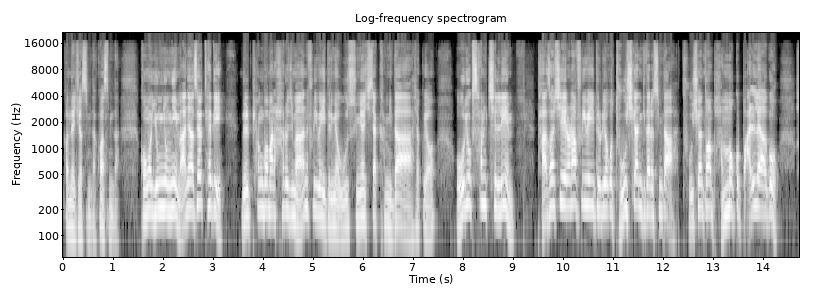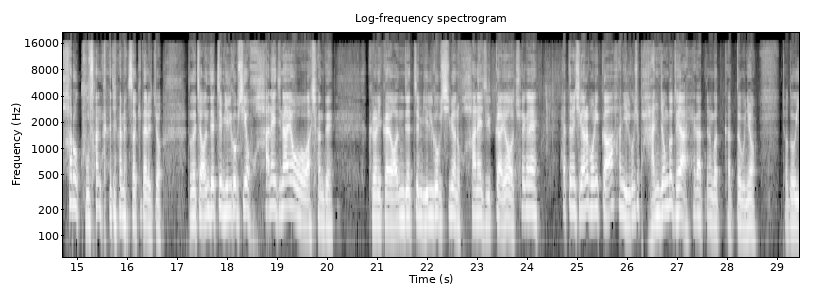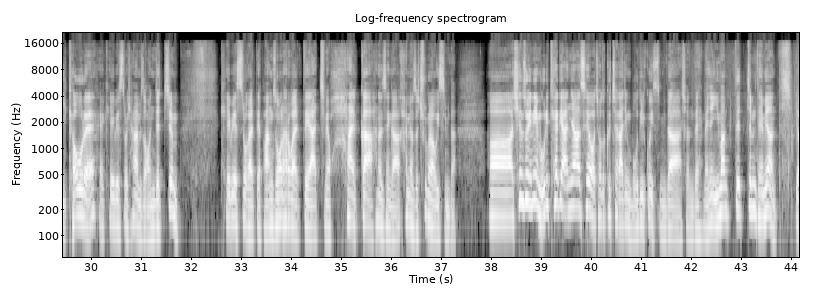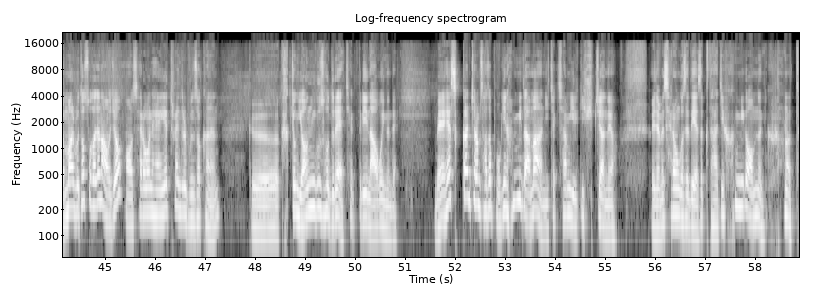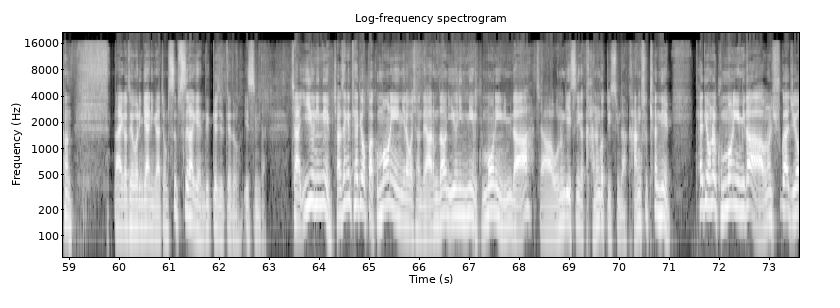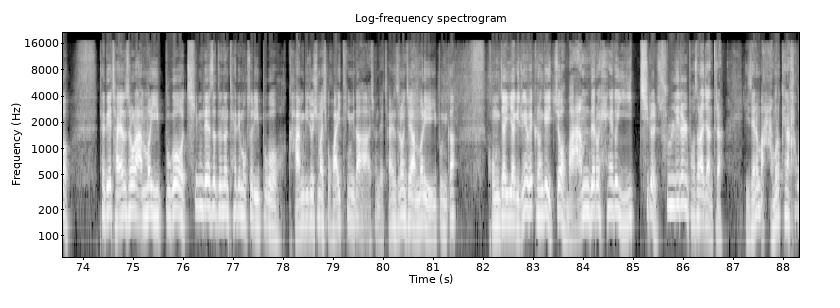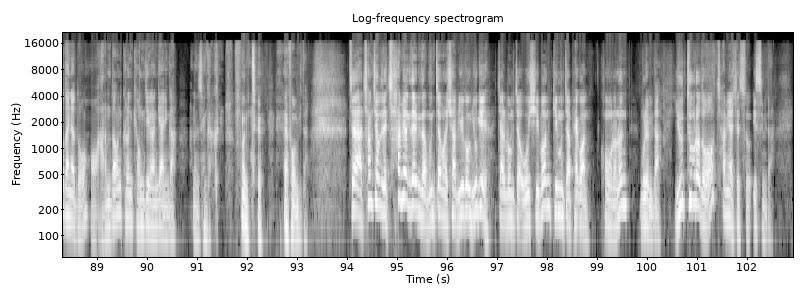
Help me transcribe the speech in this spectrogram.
건네주셨습니다. 고맙습니다. 0566님, 안녕하세요, 테디. 늘 평범한 하루지만 프리웨이 들으며 웃으며 시작합니다. 하셨고요. 5637님, 5시에 일어나 프리웨이 들으려고 2시간 기다렸습니다. 2시간 동안 밥 먹고 빨래하고 하루 구상까지 하면서 기다렸죠. 도대체 언제쯤 7시에 환해지나요? 하셨는데, 그러니까요. 언제쯤 7시면 환해질까요? 최근에 해 뜨는 시간을 보니까 한 7시 반 정도 돼야 해가 뜨는 것 같더군요. 저도 이 겨울에 KBS로 향하면서 언제쯤 KBS로 갈 때, 방송을 하러 갈 때 아침에 환할까 하는 생각 하면서 출근하고 있습니다. 아, 신소희님, 우리 테디 안녕하세요. 저도 그 책 아직 못 읽고 있습니다. 하셨는데, 매년 이맘때쯤 되면 연말부터 쏟아져 나오죠? 어, 새로운 해의 트렌드를 분석하는 그 각종 연구소들의 책들이 나오고 있는데 매해 습관처럼 사서 보긴 합니다만 이 책 참 읽기 쉽지 않네요. 왜냐하면 새로운 것에 대해서 그다지 흥미가 없는 그런 어떤 나이가 돼버린 게 아닌가 좀 씁쓸하게 느껴질 때도 있습니다. 자, 이은희님, 잘생긴 테디 오빠, good morning이라고 하셨는데, 아름다운 이은희님, good morning입니다. 자, 오는 게 있으니까 가는 것도 있습니다. 강숙현님, 테디 오늘 good morning입니다. 오늘 휴가지요. 테디의 자연스러운 앞머리 이쁘고 침대에서 듣는 테디 목소리 이쁘고 감기 조심하시고 화이팅입니다 하셨는데 자연스러운 제 앞머리 이쁩니까? 공자 이야기 중에 왜 그런 게 있죠? 마음대로 행해도 이치를 순리를 벗어나지 않더라. 이제는 아무렇게나 하고 다녀도 어, 아름다운 그런 경지가 된 게 아닌가 하는 생각을 문득 해봅니다. 자, 청취자분들의 참여 기다립니다. 문자번호 샵 1061, 짧은 문자 50원, 긴 문자 100원, 콩으로는 무료입니다. 유튜브로도 참여하실 수 있습니다.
